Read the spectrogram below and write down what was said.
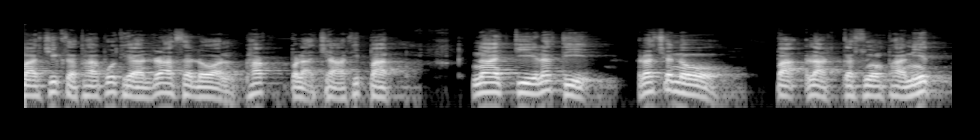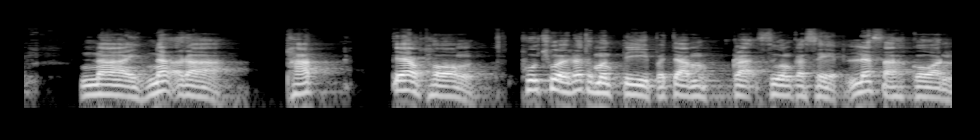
มาชิกสภาผู้แทนราษฎรพักประชาธิปัตย์นายกีรติรัชโนปหลัดกระทรวงพาณิชย์ นายนารา พัฒน์แก้วทอง ผู้ช่วยรัฐมนตรีประจำกระทรวงเกษตรและสหกรณ์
